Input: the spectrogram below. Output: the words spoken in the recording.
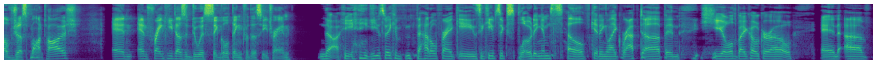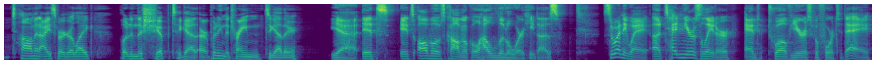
of just montage and and Franky doesn't do a single thing for the sea train. No, he, he keeps making battle Frankies. He keeps exploding himself, getting like wrapped up and healed by Kokoro. And uh, Tom and Iceberg are like putting the ship together or putting the train together. Yeah, it's it's almost comical how little work he does. So anyway, uh, ten years later, and twelve years before today,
